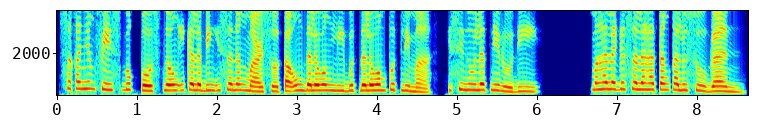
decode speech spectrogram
Sa kanyang Facebook post noong ikalabing isa ng Marso taong 2025, isinulat ni Rudy. Mahalaga sa lahat ang kalusugan.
